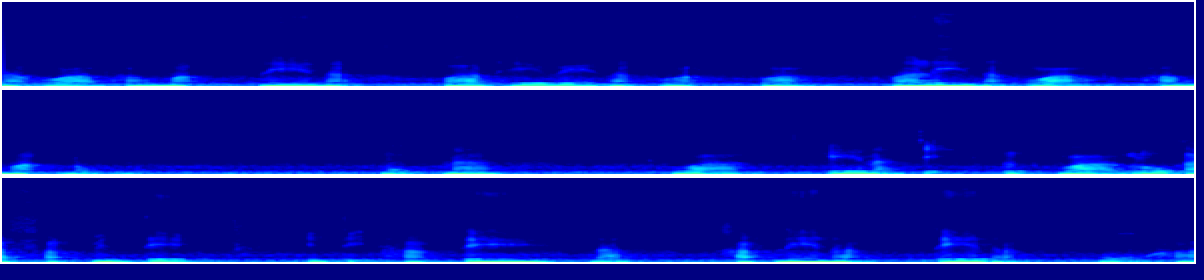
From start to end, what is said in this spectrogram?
นะวาภมะเนนะวาเทเวนะวะวามาเลนะวาภมะนุมุนาวาเกนะจิวาโลกัสสะมินติ อิติหะเตนะขะเนนะเตนะมุหะ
